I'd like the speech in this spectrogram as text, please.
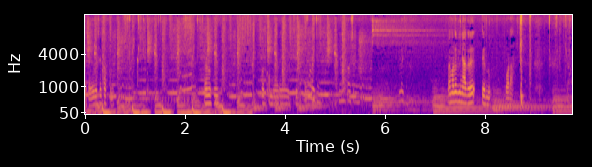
കൈ വെച്ച തൊട്ടു നമുക്ക് കുറച്ചും കൂടെ വെച്ചിട്ട് നമ്മുടെ വിനാഗർ തന്നു. പോടാ. ഓ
